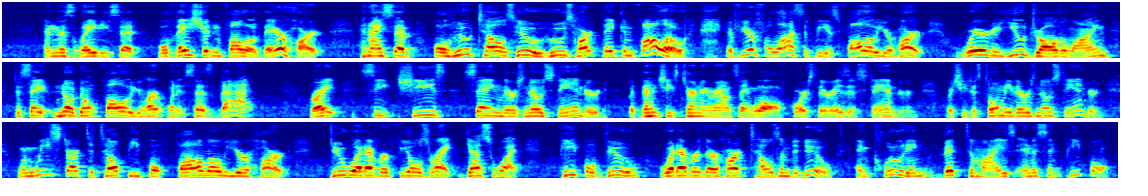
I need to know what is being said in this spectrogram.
And this lady said, Well, they shouldn't follow their heart. And I said, Well, who tells who whose heart they can follow? If your philosophy is follow your heart, where do you draw the line to say, No, don't follow your heart when it says that? Right? See, she's saying there's no standard, but then she's turning around saying, Well, of course there is a standard. but she just told me there was no standard. When we start to tell people, follow your heart, do whatever feels right, guess what? People do whatever their heart tells them to do, including victimize innocent people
